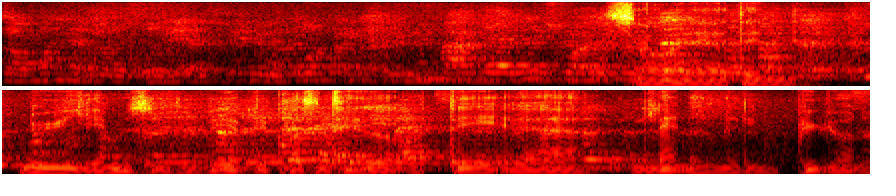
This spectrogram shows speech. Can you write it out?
sommerhalvåret, kører rundt Så er den nye hjemmeside ved at blive præsenteret, og det er landet mellem byerne.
